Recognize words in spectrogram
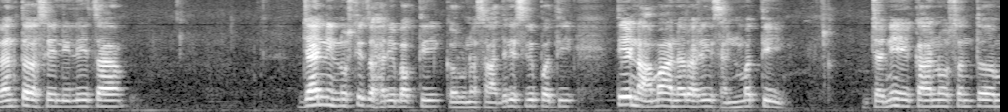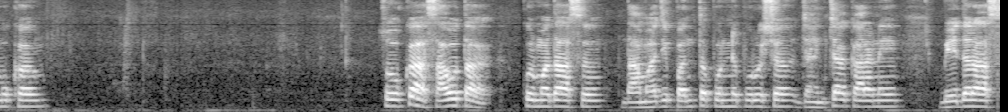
ग्रंथ असे लिलेचा ज्यांनी नुसतीच हरिभक्ती करून साधली श्रीपती ते नामा नरहरी सन्मती. जने कानो संत मुख. चोका सावता कुर्मदास दामाजी पंत पुण्यपुरुष ज्यांच्या कारणे बेदरास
